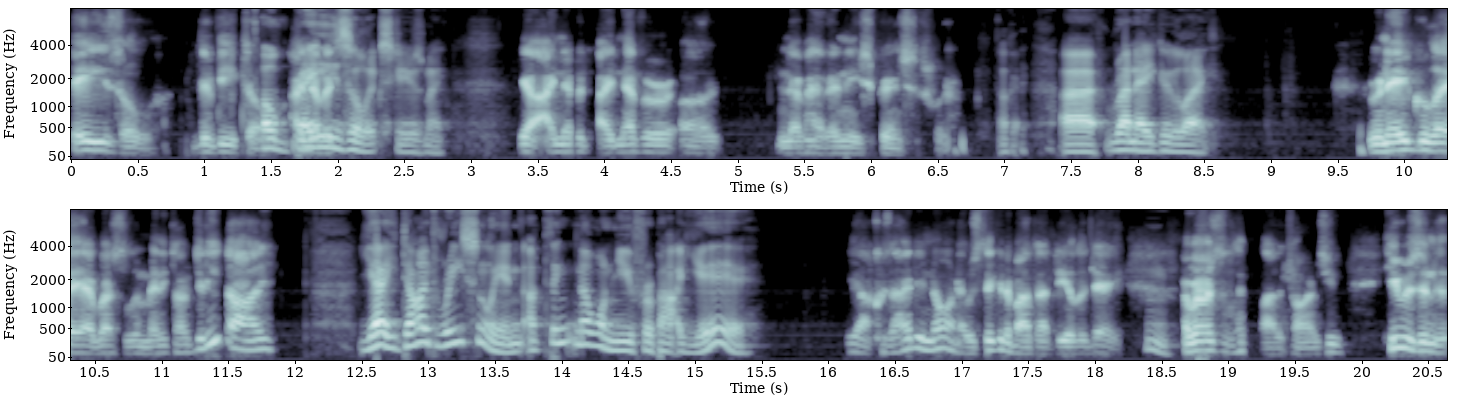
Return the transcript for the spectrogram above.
Basil DeVito. Oh, Basil, never, excuse me. Yeah, I never, I never, uh, never had any experiences with her. Okay. Uh, Rene Goulet. Rene Goulet, I wrestled him many times. Did he die? Yeah, he died recently, and I think no one knew for about a year. Yeah, because I didn't know it. I was thinking about that the other day. Hmm. I wrestled him a lot of times. He he was in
